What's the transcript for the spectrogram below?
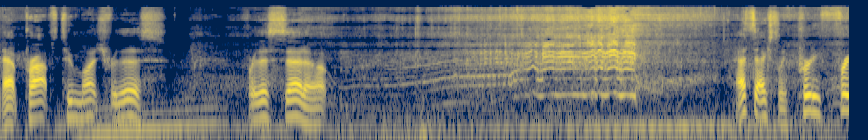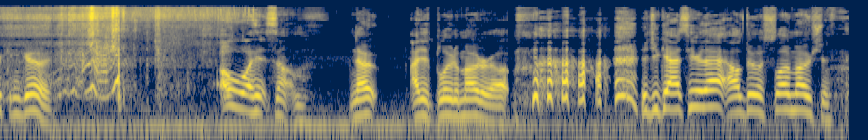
That prop's too much for this, for this setup. That's actually pretty freaking good. Oh, I hit something. Nope, I just blew the motor up. Did you guys hear that? I'll do a slow motion.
